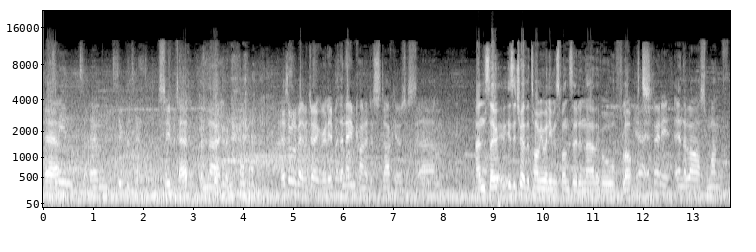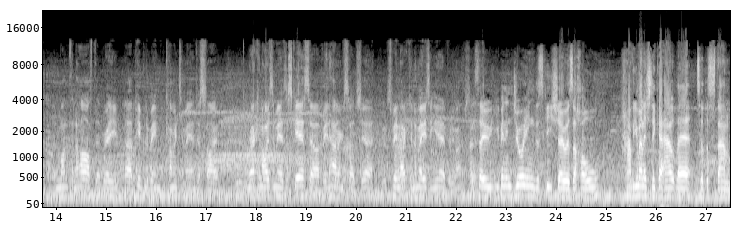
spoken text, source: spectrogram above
yeah. Wasn't he in um, Super Ted? Super Ted? No. it's all a bit of a joke, really, but the name kind of just stuck. It was just. Uh, And so is it true at the time you weren't even sponsored and now they've all flopped? yeah, it's only in the last month, month and a half that really uh, people have been coming to me and just like recognising me as a skier. So I've been having such, yeah, it's been like an amazing year, pretty much. And so you've been enjoying the ski show as a whole. Have you managed to get out there to the stands?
